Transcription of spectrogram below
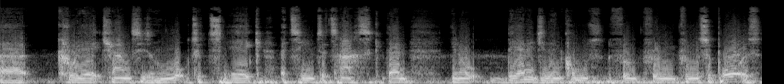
uh, create chances and look to take a team to task. Then, you know, the energy then comes from, from, from the supporters.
